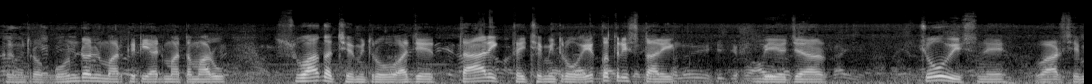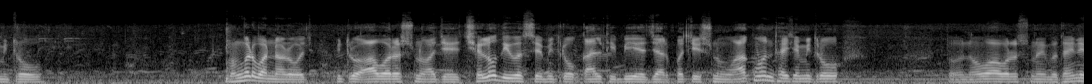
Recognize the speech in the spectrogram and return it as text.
ખેડૂત મિત્રો. ગોંડલ માર્કેટ યાર્ડમાં તમારું સ્વાગત છે મિત્રો. આજે તારીખ થઈ છે મિત્રો એકત્રીસ તારીખ બે હજાર ચોવીસને વાર છે મિત્રો. મંગળવારના રોજ મિત્રો આ વર્ષનો આજે છેલ્લો દિવસ છે મિત્રો. કાલથી બે હજાર પચીસનું આગમન થાય છે મિત્રો. તો નવા વર્ષની બધાને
